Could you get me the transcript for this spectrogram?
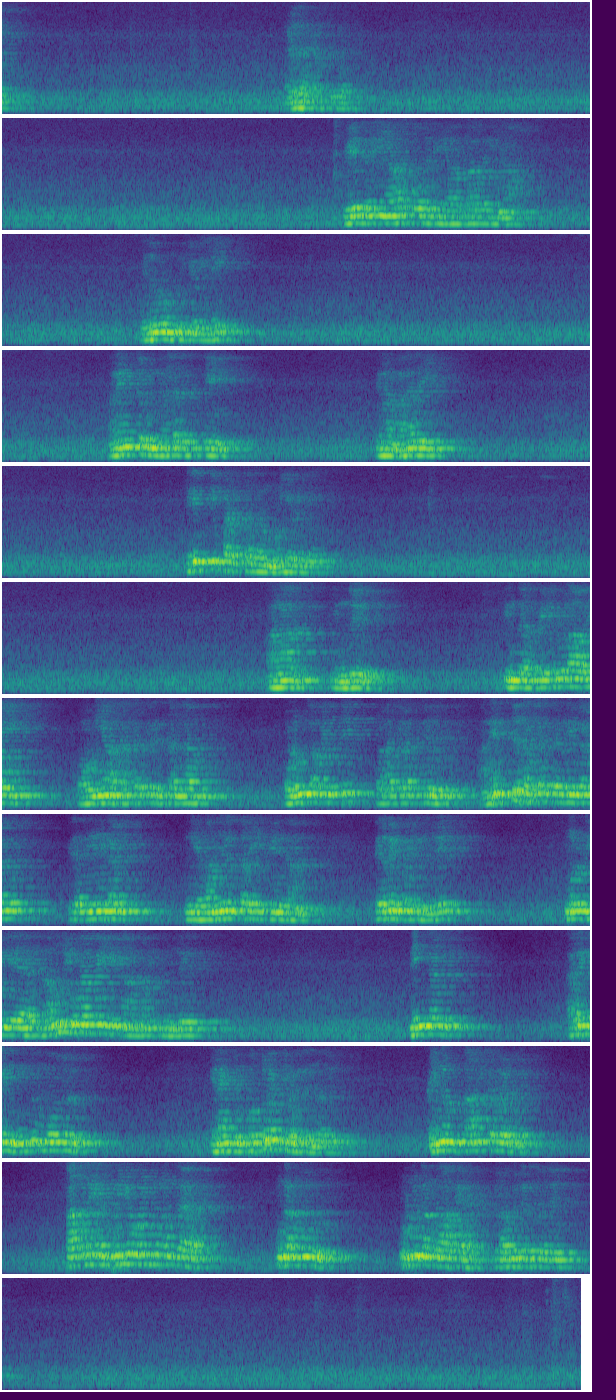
எழுதப்பட்டுள்ளது. வேதனையா சோதனையா சாதனையா எதுவும் புரியவில்லை. அனைத்தும் நல்லதற்கு என மனதை திருப்திப்படுத்தவும் முடியவில்லை. ஆனால் இன்று இந்த பெருவிழாவை வவுனியா சட்டத்திரு சங்கம் ஒழுங்கமைத்து வழக்கிற்கு அனைத்து சட்டத்தரணிகளும் பிரதிநிதிகள் இங்கே வந்திருப்பதற்கு நான் பெருமைப்படுகின்றேன். உங்களுடைய நன்றி உணர்வை நான் மதிக்கின்றேன். நீங்கள் அருகில் நிற்கும் போது எனக்கு புத்துணர்ச்சி வருகின்றது. இன்னும் சாதிக்க வேண்டும். சாதனைகள் புரிய வேண்டும் என்ற உணர்வு உள்ளுணர்வாக கிளம்பிருக்கிறது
